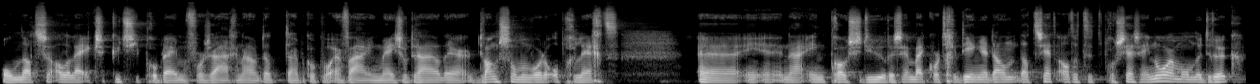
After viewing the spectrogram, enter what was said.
omdat ze allerlei executieproblemen voorzagen. Nou, dat, daar heb ik ook wel ervaring mee. Zodra er dwangsommen worden opgelegd eh, in, na- in procedures en bij kort gedingen... dan dat zet altijd het proces enorm onder druk.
